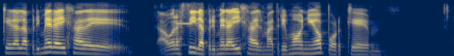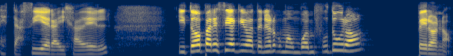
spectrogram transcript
que era la primera hija de, ahora sí, la primera hija del matrimonio, porque esta sí era hija de él. Y todo parecía que iba a tener como un buen futuro, pero no.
